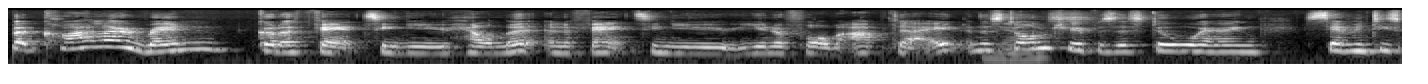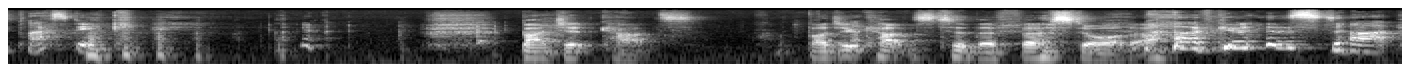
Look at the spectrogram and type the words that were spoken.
But Kylo Ren got a fancy new helmet and a fancy new uniform update, and the stormtroopers are still wearing 70s plastic. Budget cuts. Budget cuts to the first order. I'm going to start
